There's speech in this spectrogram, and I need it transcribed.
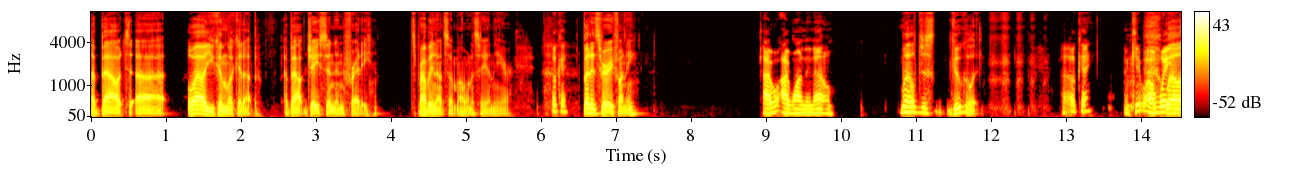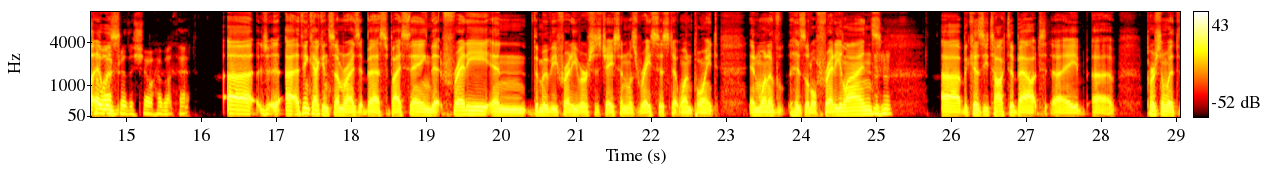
about. Uh, well, you can look it up about Jason and Freddy. It's probably not something I want to say on the air, Okay, but it's very funny. I, I want to know. Well, just Google it. Okay, okay. Well, I'll wait Well, until was- after the show. How about that? Uh, I think I can summarize it best by saying that Freddy in the movie Freddy versus Jason was racist at one point in one of his little Freddy lines Mhm. uh, because he talked about a, uh person with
